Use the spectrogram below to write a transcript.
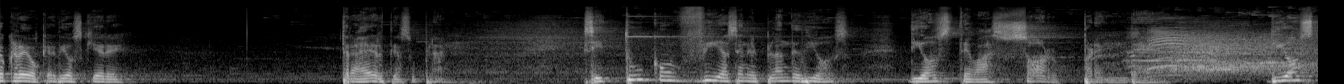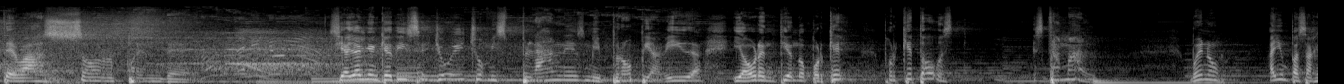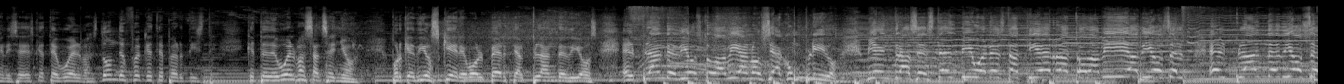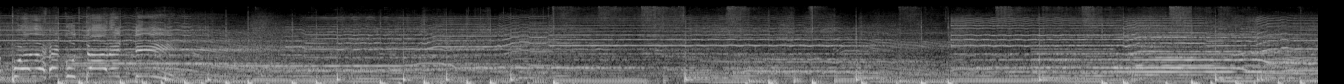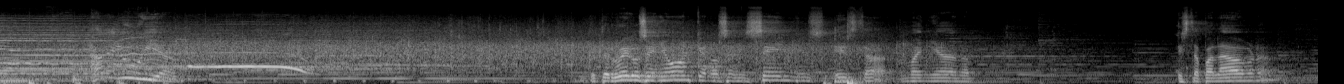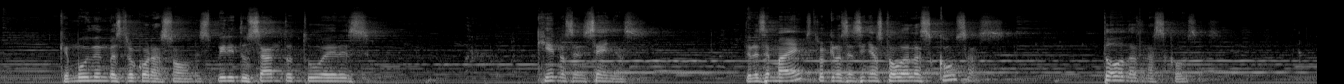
Yo creo que Dios quiere traerte a su plan. Si tú confías en el plan de Dios, Dios te va a sorprender. Dios te va a sorprender. Si hay alguien que dice, yo he hecho mis planes, mi propia vida, y ahora entiendo por qué, por qué todo está mal. Bueno, hay un pasaje en Isaías que te vuelvas. ¿Dónde fue que te perdiste? Que te devuelvas al Señor. Porque Dios quiere volverte al plan de Dios. El plan de Dios todavía no se ha cumplido. Mientras estés vivo en esta tierra, todavía Dios, el plan de Dios se puede ejecutar en ti. Te ruego, Señor, que nos enseñes esta mañana esta palabra que mude nuestro corazón. Espíritu Santo, tú eres quien nos enseñas. Tú eres el maestro que nos enseñas todas las cosas. Todas las cosas.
